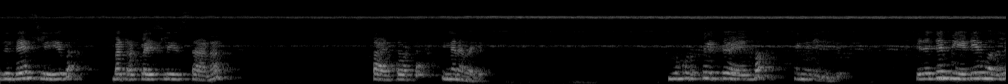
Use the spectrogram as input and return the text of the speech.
ഇതിന്റെ സ്ലീവ് ബട്ടർഫ്ലൈ സ്ലീവ്സ് ആണ്. താഴത്തോട്ട് ഇങ്ങനെ വരും. കുർത്തി ഇട്ട് കഴിയുമ്പോൾ എങ്ങനെ ഇരിക്കും. ഇതിന്റെ മീഡിയം മുതൽ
